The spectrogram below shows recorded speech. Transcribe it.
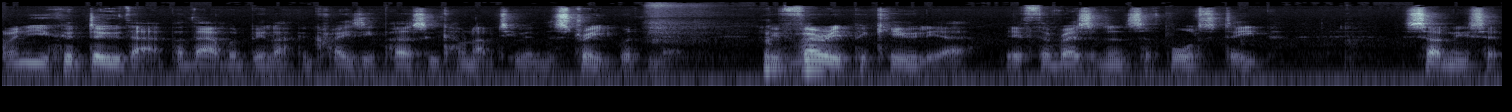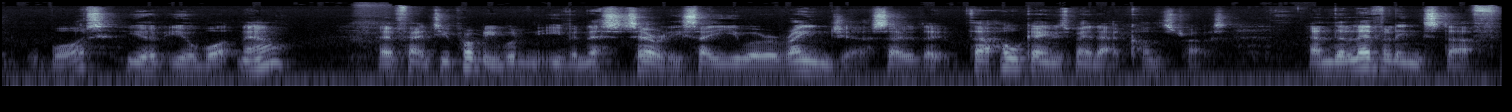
I mean, you could do that, but that would be like a crazy person coming up to you in the street, wouldn't it? It'd be very peculiar if the residents of Waterdeep suddenly said, "What? You're, you're what now?" In fact, you probably wouldn't even necessarily say you were a ranger. So the, the whole game is made out of constructs, and the leveling stuff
